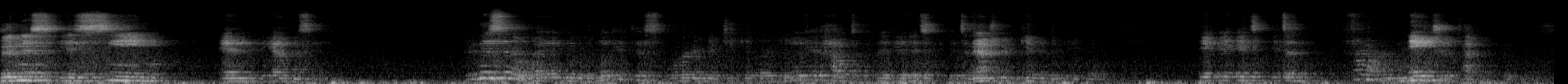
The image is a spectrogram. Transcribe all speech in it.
Goodness. Is seen in the unseen. Goodness, in a way, when you look at this word in particular, you look at how it's, it, it's, it's an attribute given to people. It, it, it's, it's a, from our nature type of goodness.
